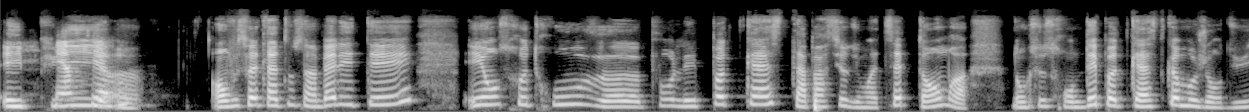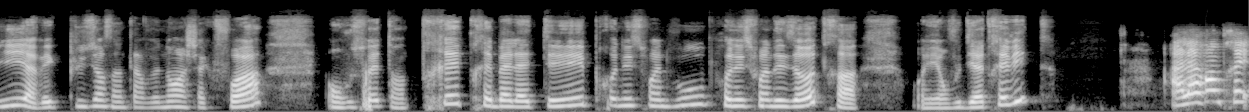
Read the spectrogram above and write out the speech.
Et puis, euh, on vous souhaite à tous un bel été et on se retrouve euh, pour les podcasts à partir du mois de septembre. Donc, ce seront des podcasts comme aujourd'hui avec plusieurs intervenants à chaque fois. On vous souhaite un très, très bel été. Prenez soin de vous, prenez soin des autres et on vous dit à très vite. À la rentrée.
